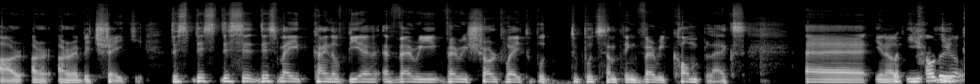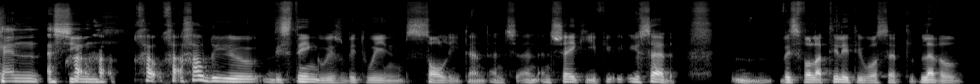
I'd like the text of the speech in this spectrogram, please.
are, are are a bit shaky. This this this this may kind of be a, a very very short way to put to put something very complex uh, you know, you, you, you, can assume. How, how, how, do you distinguish between solid and, and, and, and shaky? If you, you said this volatility was at level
